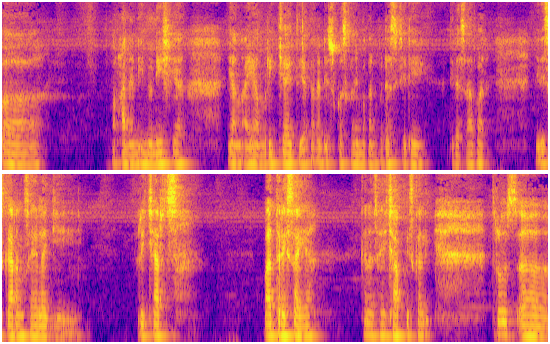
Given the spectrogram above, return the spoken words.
uh, makanan Indonesia. Yang ayam rica itu ya karena dia suka sekali makan pedas jadi tidak sabar jadi sekarang saya lagi recharge baterai saya. Karena saya capek sekali. Terus uh,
